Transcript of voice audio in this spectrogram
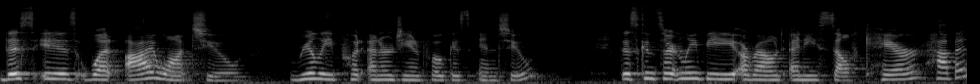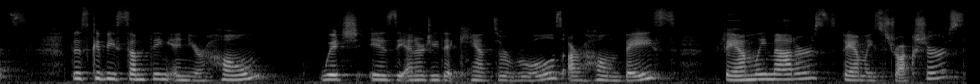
This is what I want to really put energy and focus into. This can certainly be around any self-care habits. This could be something in your home, which is the energy that Cancer rules, our home base, family matters, family structures,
